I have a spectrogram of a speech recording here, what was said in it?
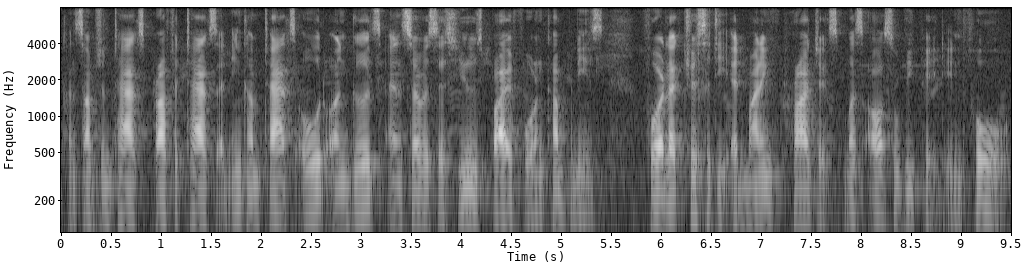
Consumption tax, profit tax, and income tax owed on goods and services used by foreign companies for electricity and mining projects must also be paid in full.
